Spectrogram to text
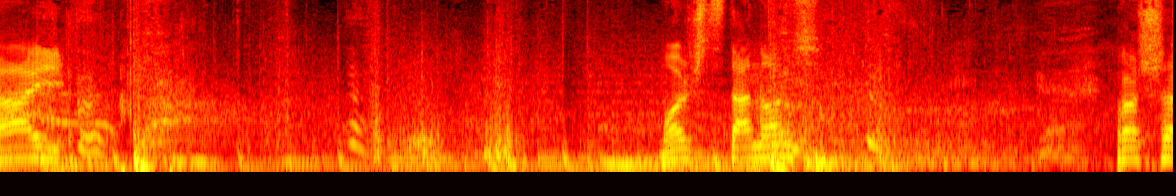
Ай! Можешь стануть? Прошу.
